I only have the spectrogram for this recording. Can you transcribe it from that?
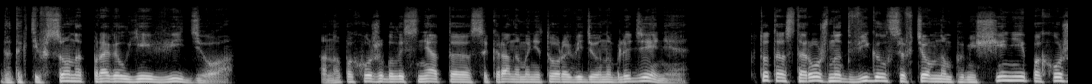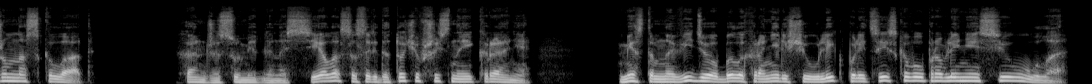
Детектив Сон отправил ей видео. Оно, похоже, было снято с экрана монитора видеонаблюдения. Кто-то осторожно двигался в темном помещении, похожем на склад. Ханджису медленно села, сосредоточившись на экране. Местом на видео было хранилище улик полицейского управления Сеула.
